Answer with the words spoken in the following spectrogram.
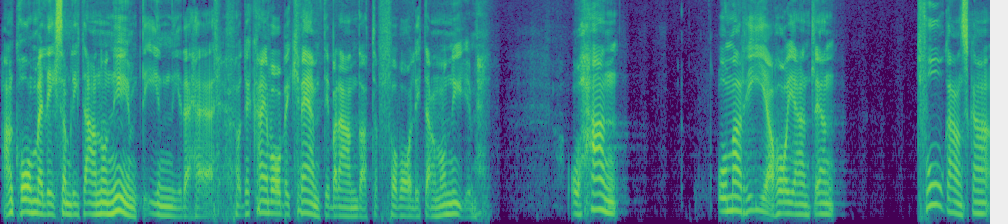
han kommer liksom lite anonymt in i det här. Och det kan ju vara bekvämt ibland att få vara lite anonym. Och han och Maria har egentligen två ganska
